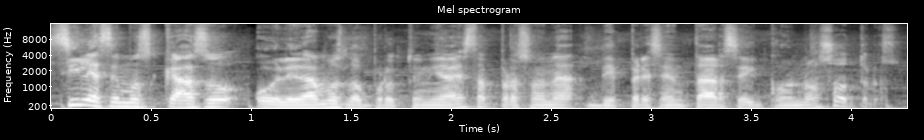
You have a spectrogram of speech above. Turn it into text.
si le hacemos caso o le damos la oportunidad a esta persona de presentarse con nosotros.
